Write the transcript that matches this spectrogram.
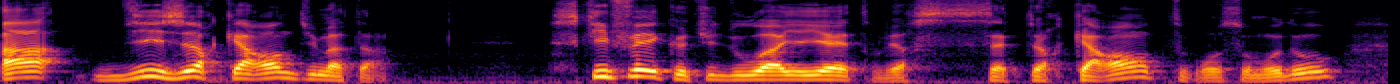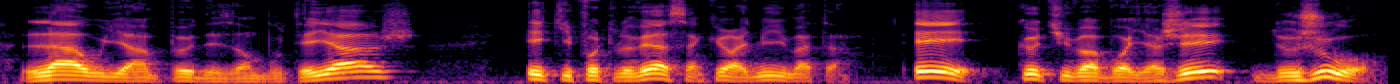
à 10h40 du matin. Ce qui fait que tu dois y être vers 7h40, grosso modo, là où il y a un peu des embouteillages, et qu'il faut te lever à 5h30 du matin. Et que tu vas voyager de jour.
